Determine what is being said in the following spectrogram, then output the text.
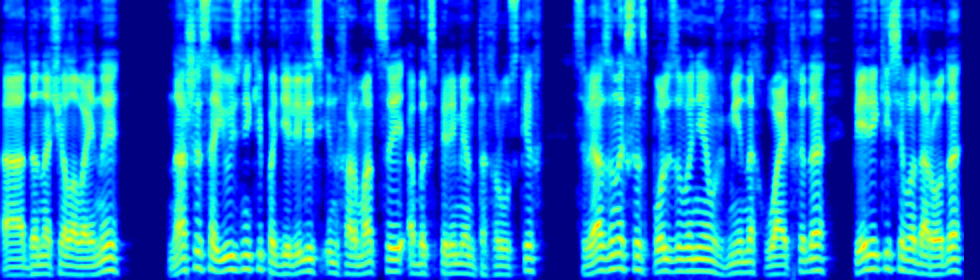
а до начала войны наши союзники поделились информацией об экспериментах русских, связанных с использованием в минах Уайтхеда перекиси водорода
